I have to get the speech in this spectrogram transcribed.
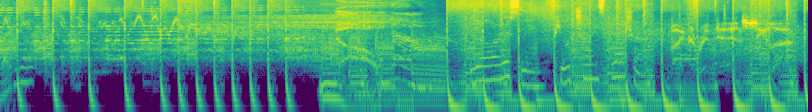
radio. Now. Now, you're listening Pure Trance Pleasure by Crypta and Sela.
